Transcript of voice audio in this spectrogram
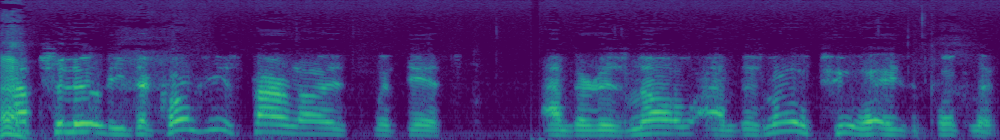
Absolutely, the country is paralysed with this, and there is no, and there's no two ways of putting it.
